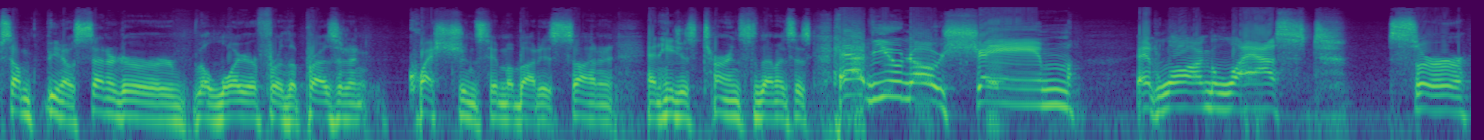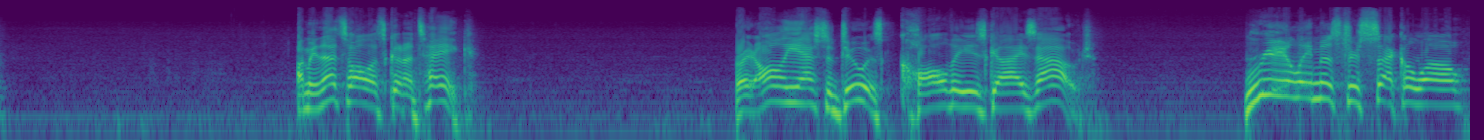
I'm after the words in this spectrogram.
some you know senator or a lawyer for the president questions him about his son, and he just turns to them and says, "Have you no shame at long last, sir?" I mean, that's all it's going to take. Right? All he has to do is call these guys out. Really, Mr. Sekulow?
